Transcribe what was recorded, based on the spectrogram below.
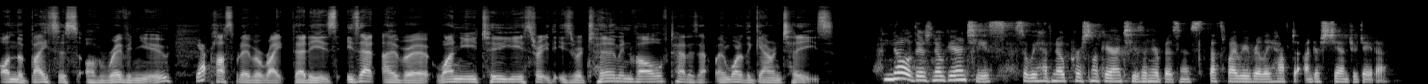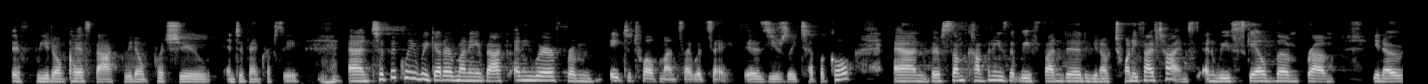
on the basis of revenue yep. plus whatever rate that is is that over one year two years, three is there a term involved how does that and what are the guarantees no, there's no guarantees. So we have no personal guarantees on your business. That's why we really have to understand your data. If you don't pay us back, we don't put you into bankruptcy. Mm-hmm. And typically we get our money back anywhere from 8 to 12 months, I would say, is usually typical. And there's some companies that we've funded, you know, 25 times and we've scaled them from, you know,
